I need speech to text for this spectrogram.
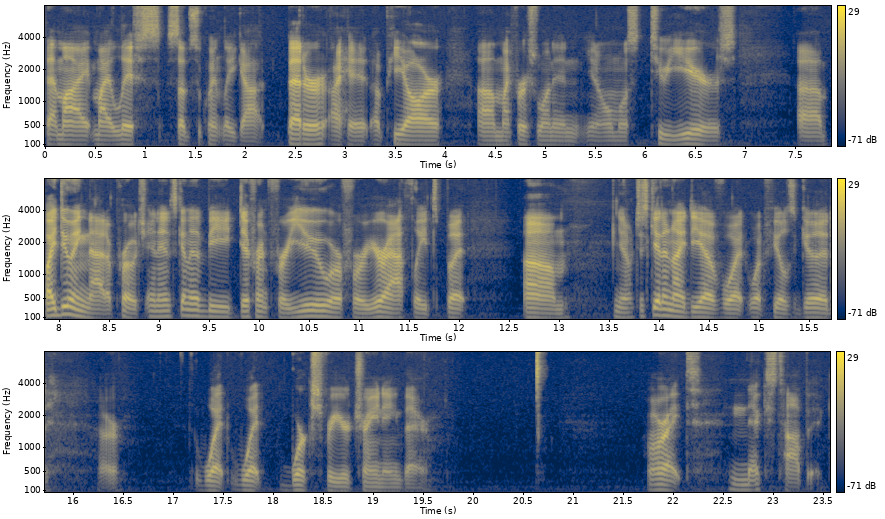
That my my lifts subsequently got better. I hit a PR, um, my first one in you know almost two years. Uh, by doing that approach, and it's going to be different for you or for your athletes, but um, you know, just get an idea of what what feels good or what what works for your training there. All right, next topic.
